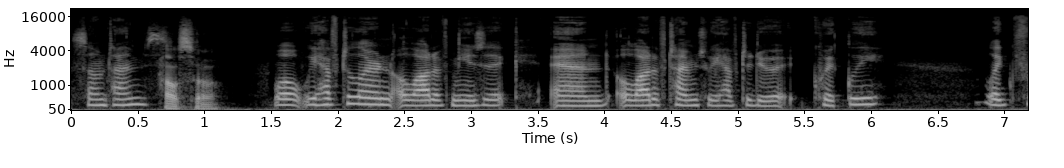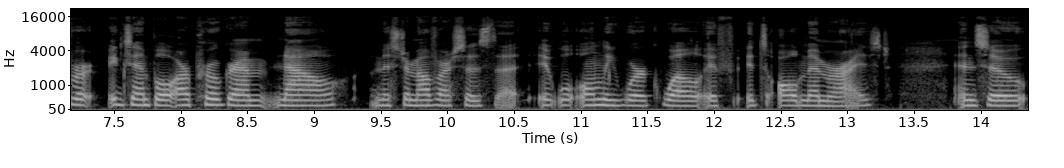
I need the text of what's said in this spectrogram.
sometimes. How so? Well, we have to learn a lot of music, and a lot of times we have to do it quickly. Like, for example, our program now, Mr. Malvar says that it will only work well if it's all memorized. And so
